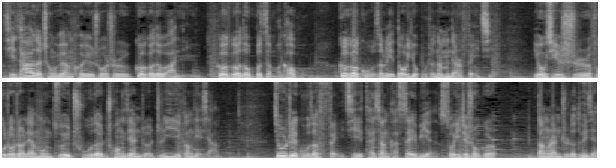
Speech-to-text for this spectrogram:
其他的成员可以说是个个都有案底。个个都不怎么靠谱，个个骨子里都有着那么点匪气，尤其是复仇者联盟最初的创建者之一钢铁侠，就是这股子匪气太像 Casabian，所以这首歌当然值得推荐。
